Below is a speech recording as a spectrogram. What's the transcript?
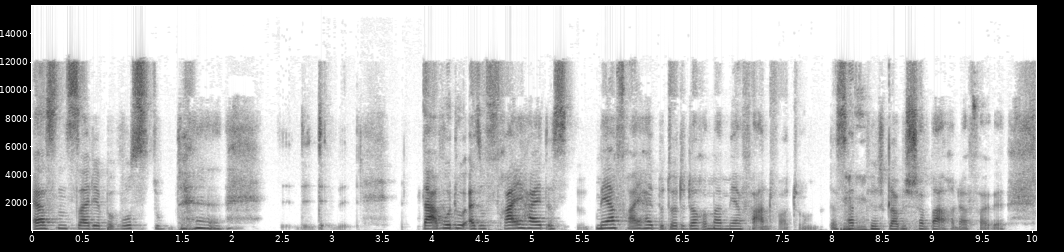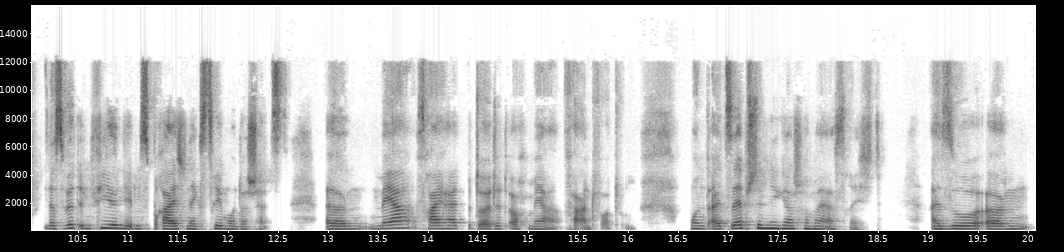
erstens sei dir bewusst, du da wo du, also Freiheit ist, mehr Freiheit bedeutet auch immer mehr Verantwortung. Das mhm. hatten wir, glaube ich, schon auch in der Folge. Das wird in vielen Lebensbereichen extrem unterschätzt. Ähm, mehr Freiheit bedeutet auch mehr Verantwortung. Und als Selbstständiger schon mal erst recht. Also ähm,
